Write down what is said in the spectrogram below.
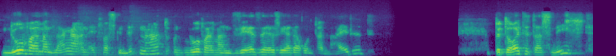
nur weil man lange an etwas gelitten hat und nur weil man sehr, sehr, sehr darunter leidet, bedeutet das nicht,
